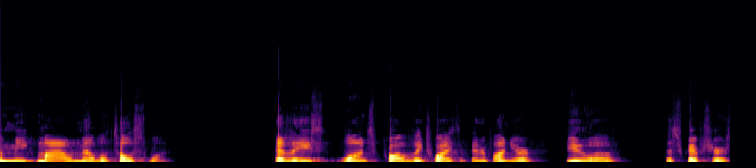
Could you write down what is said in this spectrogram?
the meek, mild, milquetoast one, at least once, probably twice, depending upon your view of the scriptures,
